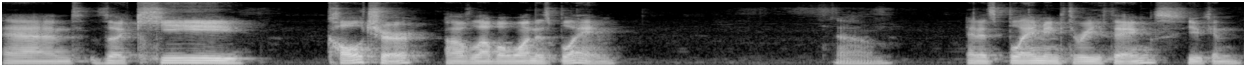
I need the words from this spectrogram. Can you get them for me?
And the key culture of level one is blame. Um, and it's blaming three things. You can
